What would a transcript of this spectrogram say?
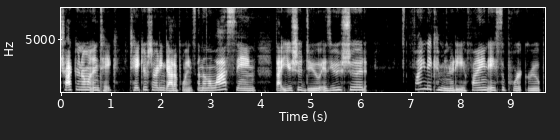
track your normal intake, take your starting data points. And then the last thing that you should do is you should find a community, find a support group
